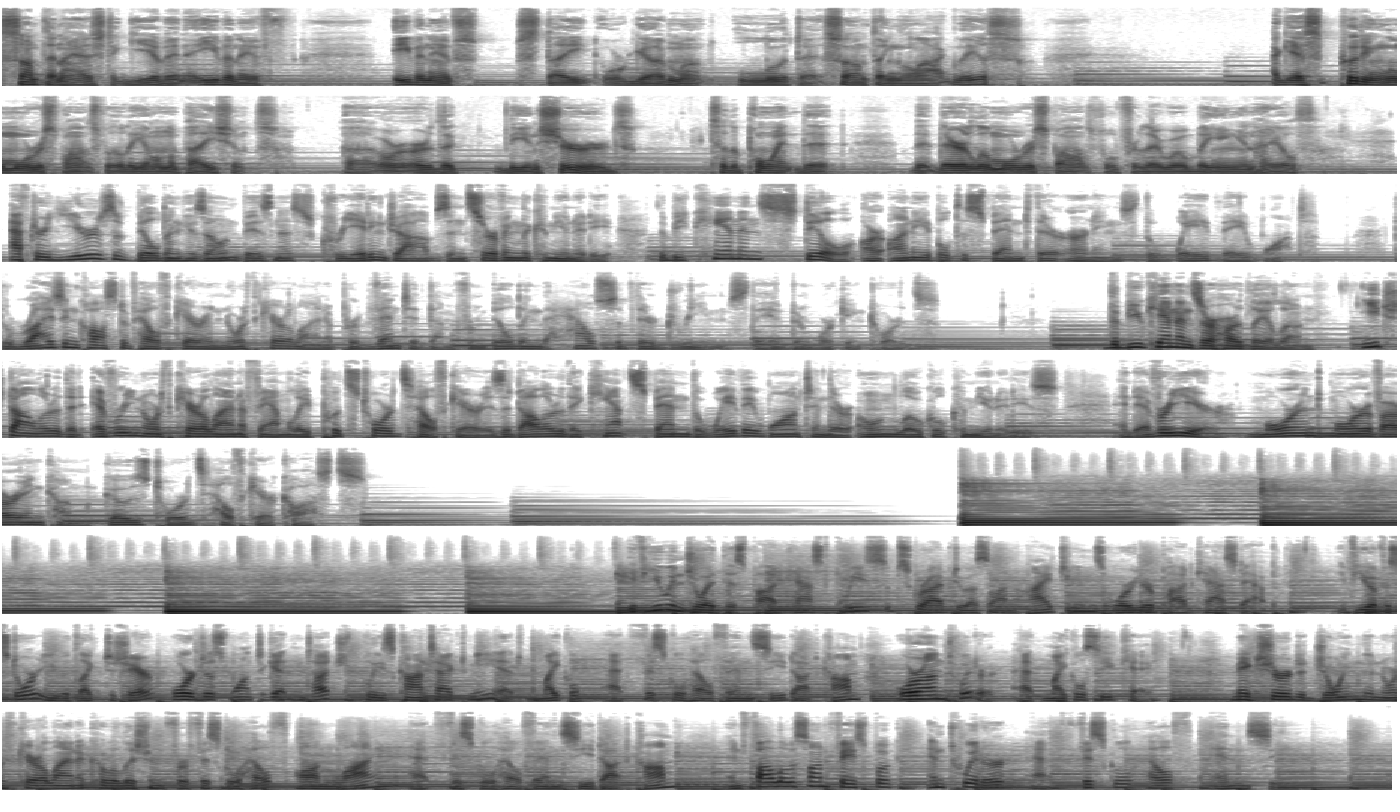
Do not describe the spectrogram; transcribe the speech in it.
something has to give and even if even if state or government looked at something like this. I guess putting a little more responsibility on the patients uh, or, or, the the insureds to the point that that they're a little more responsible for their well being and health. After years of building his own business, creating jobs, and serving the community, the Buchanans still are unable to spend their earnings the way they want. The rising cost of healthcare in North Carolina prevented them from building the house of their dreams they had been working towards. The Buchanans are hardly alone. Each dollar that every North Carolina family puts towards healthcare is a dollar they can't spend the way they want in their own local communities. And every year, more and more of our income goes towards healthcare costs. If you enjoyed this podcast, please subscribe to us on iTunes or your podcast app. If you have a story you would like to share or just want to get in touch, please contact me at michael at fiscalhealthnc.com or on Twitter at michaelck. Make sure to join the North Carolina Coalition for Fiscal Health online at fiscalhealthnc.com and follow us on Facebook and Twitter at fiscalhealthnc.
